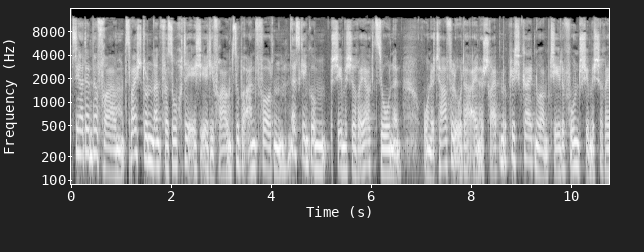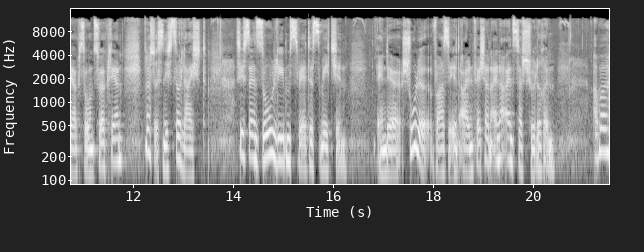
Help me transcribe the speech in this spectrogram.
Sie hat ein paar Fragen. Zwei Stunden lang versuchte ich ihr die Fragen zu beantworten. Es ging um chemische Reaktionen. Ohne Tafel oder eine Schreibmöglichkeit, nur am Telefon chemische Reaktionen zu erklären, das ist nicht so leicht. Sie ist ein so liebenswertes Mädchen. In der Schule war sie in allen Fächern eine Einzelschülerin. Aber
